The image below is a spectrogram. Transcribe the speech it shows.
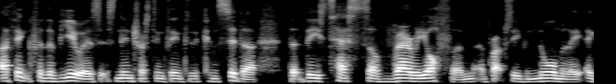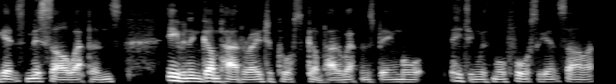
i think for the viewers it's an interesting thing to consider that these tests are very often and perhaps even normally against missile weapons even in gunpowder age, of course, gunpowder weapons being more hitting with more force against armor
